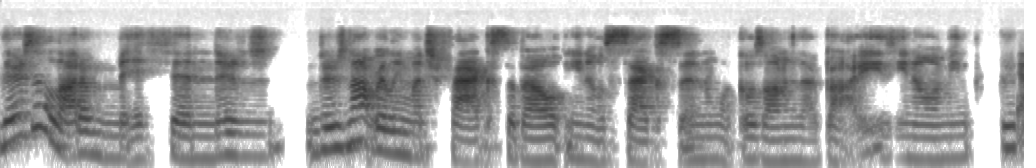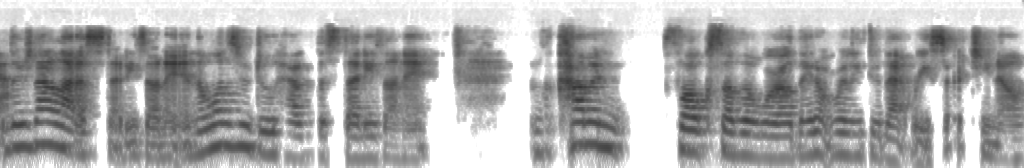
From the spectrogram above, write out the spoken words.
there's a lot of myth and there's there's not really much facts about you know sex and what goes on in our bodies. You know, I mean, yeah. there's not a lot of studies on it, and the ones who do have the studies on it, the common folks of the world, they don't really do that research. You know,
